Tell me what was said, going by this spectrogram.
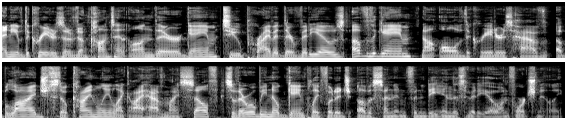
any of the creators that have done content on their game to private their videos of the game. Not all of the creators have obliged so kindly like I have myself, so there will be no gameplay footage of Ascendant Infinity in this video, unfortunately.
